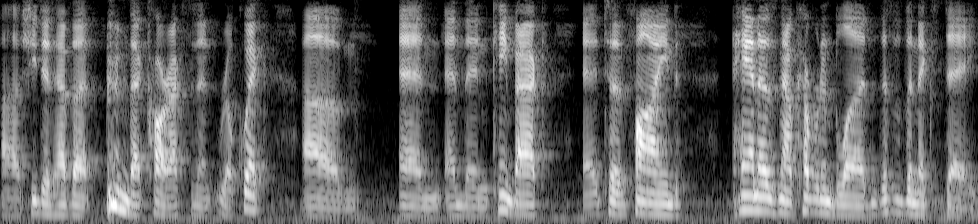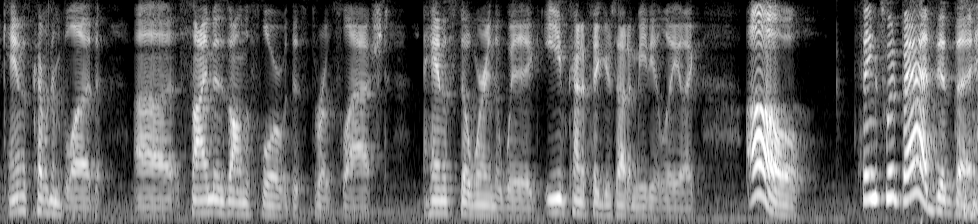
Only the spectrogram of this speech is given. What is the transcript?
Uh, she did have that that car accident real quick, um, and and then came back uh, to find Hannah's now covered in blood. This is the next day. Hannah's covered in blood. Uh, Simon is on the floor with his throat slashed. Hannah's still wearing the wig. Eve kind of figures out immediately, like, oh, things went bad, did they?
